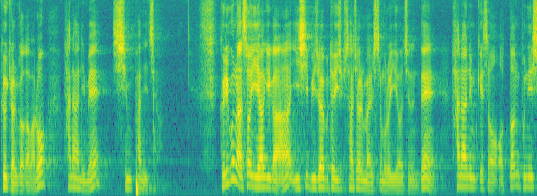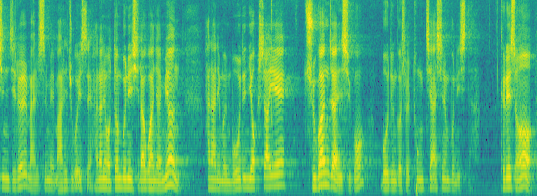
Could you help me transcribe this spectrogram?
그 결과가 바로 하나님의 심판이죠. 그리고 나서 이야기가 22절부터 24절 말씀으로 이어지는데 하나님께서 어떤 분이신지를 말씀에 말해주고 있어요. 하나님 어떤 분이시라고 하냐면 하나님은 모든 역사의 주관자이시고 모든 것을 통치하시는 분이시다. 그래서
